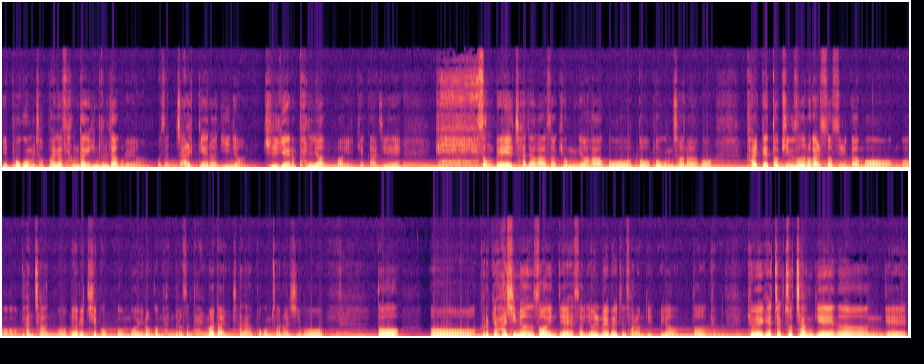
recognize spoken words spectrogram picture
이 복음을 접하기가 상당히 힘들다 그래요. 그래서 짧게는 2년, 길게는 8년 막 이렇게까지 계속 매일 찾아가서 격려하고 또 복음 전하고 갈 때 또 빈손으로 갈 수 없으니까 뭐뭐 뭐 반찬 뭐 멸치 볶음 뭐 이런 거 만들어서 날마다 찾아 복음 전하시고 또 어, 그렇게 하시면서 이제 해서 열매 맺은 사람도 있고요. 또 교, 회 개척 초창기에는 이제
